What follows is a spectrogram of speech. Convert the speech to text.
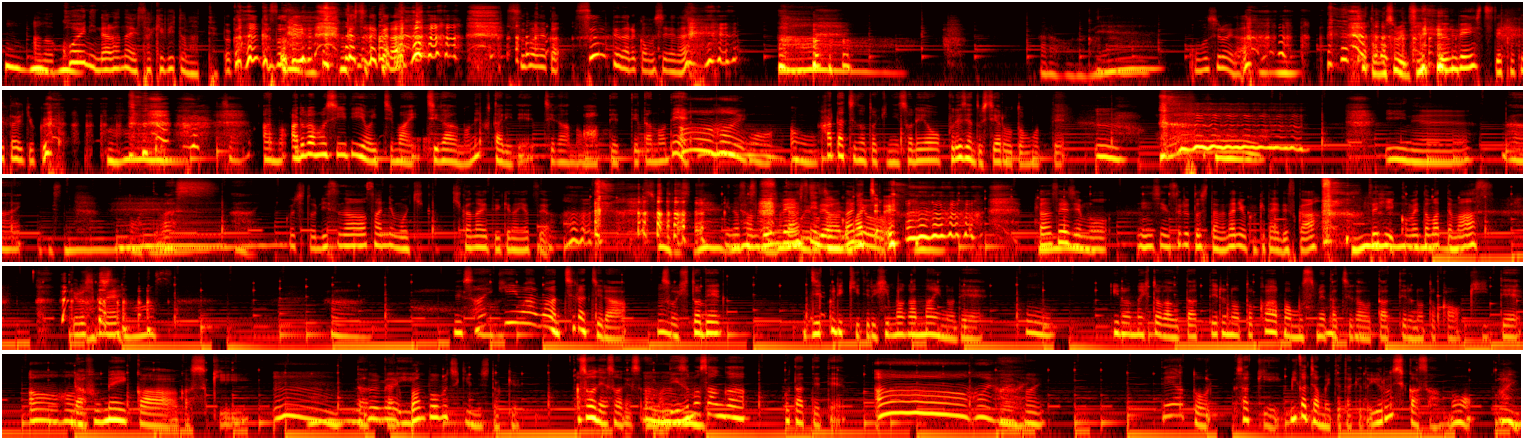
うんあの声にならない叫びとなってとかなんかそういう 歌詞だから。すごいなんかスンってなるかもしれない。面白いなちょっと面白いですね。分娩室でかけたい曲。うんそうあのアルバム CD を1枚違うのね2人で違うの持ってってたのではい。もううん二十歳の時にそれをプレゼントしてやろうと思ってうん。いいね。はいいいですね。思ってます。はいこれちょっとリスナーさんにも聞く聞かないといけないやつや。そうですね。皆さん皆弁明室では何を男性陣も妊娠するとしたら何をかけたいですか？ぜひコメント待ってます。よろしくね。ます。はいで最近はまあちらちら、うんそう人でじっくり聴いてる暇がないのでうんいろんな人が歌ってるのとか、まあ、娘たちが歌ってるのとかを聞いて、あーはい。ラフメーカーが好きうん。ラだったりフメバンプオブチキンでしたっけ？あそうですそうですあの、うんうんうんリズムさんが歌っててああはいはいはい。であとさっき美香ちゃんも言ってたけどヨルシカさんのはい。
